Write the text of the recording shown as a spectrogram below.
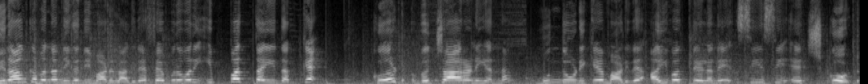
ದಿನಾಂಕವನ್ನ ನಿಗದಿ ಮಾಡಲಾಗಿದೆ. ಫೆಬ್ರವರಿ ಇಪ್ಪತ್ತೈದಕ್ಕೆ ಕೋರ್ಟ್ ವಿಚಾರಣೆಯನ್ನ ಮುಂದೂಡಿಕೆ ಮಾಡಿದೆ. ಐವತ್ತೇಳನೇ ಸಿಸಿಎಚ್ ಕೋರ್ಟ್.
